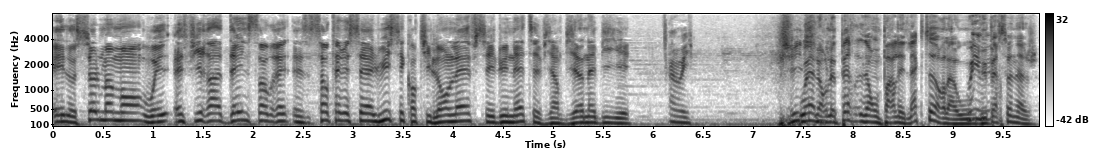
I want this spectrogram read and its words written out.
Et le seul moment où Elfira daigne s'indré- s'intéresser à lui, c'est quand il enlève ses lunettes et vient bien habillé. Ah oui. J'ai- Ouais, alors le per- on parlait de l'acteur là ou Oui, du oui. personnage.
